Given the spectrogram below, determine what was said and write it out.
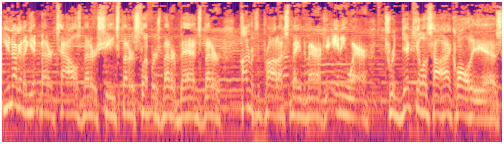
you're not going to get better towels, better sheets, better slippers, better beds, better hundreds of products made in America anywhere. It's ridiculous how high quality it is,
